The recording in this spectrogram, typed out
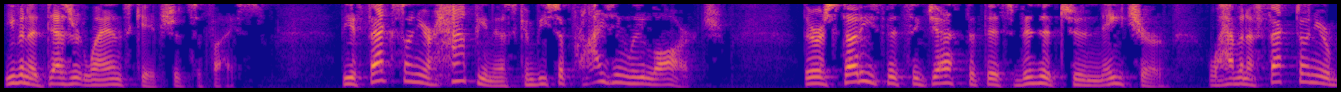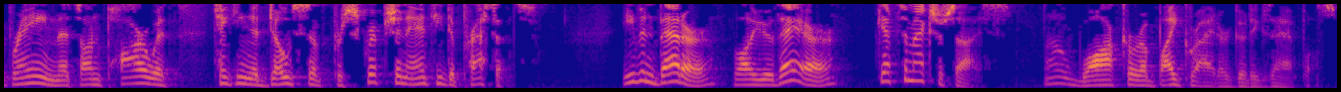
even a desert landscape should suffice. The effects on your happiness can be surprisingly large. There are studies that suggest that this visit to nature will have an effect on your brain that's on par with taking a dose of prescription antidepressants. Even better, while you're there, get some exercise. A walk or a bike ride are good examples.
